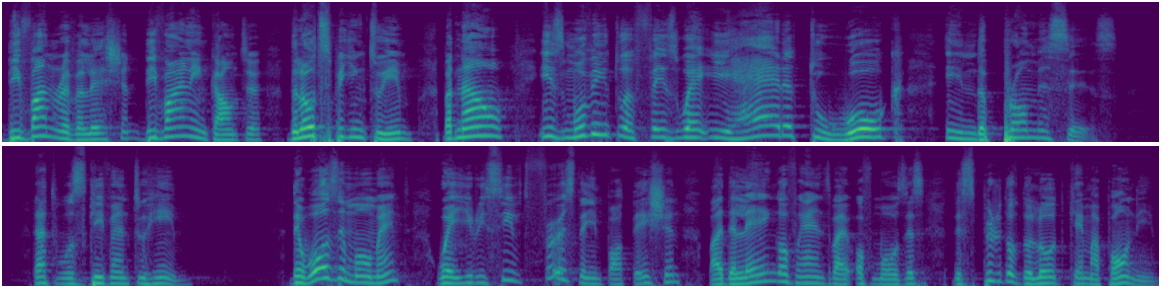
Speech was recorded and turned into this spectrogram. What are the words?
divine revelation, divine encounter, the Lord speaking to him. But now he's moving to a phase where he had to walk in the promises that was given to him. There was a moment where he received first the impartation by the laying of hands by, of Moses. The Spirit of the Lord came upon him.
